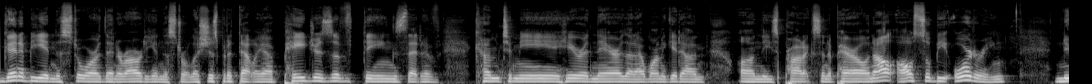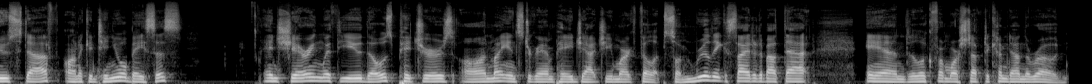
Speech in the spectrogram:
going to be in the store than are already in the store. Let's just put it that way. I have pages of things that have come to me here and there that I want to get on on these products and apparel and I'll also be ordering new stuff on a continual basis and sharing with you those pictures on my Instagram page at gmarkphillips. So I'm really excited about that and look for more stuff to come down the road.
